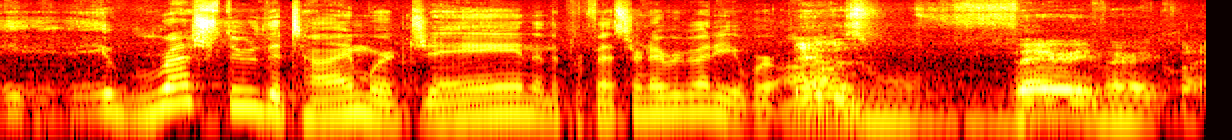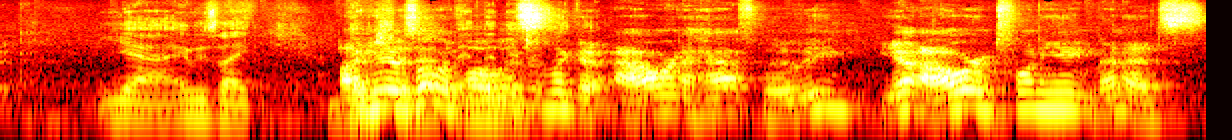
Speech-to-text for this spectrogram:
it, it rushed through the time where Jane and the professor and everybody were on. It was very, very quick. yeah, it was like. I mean, it was only, well, this is like an hour and a half movie. Yeah, hour and 28 minutes.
